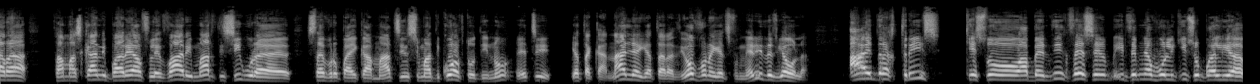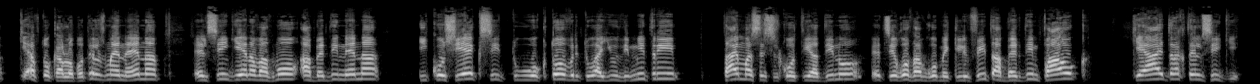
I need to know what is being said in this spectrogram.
Άρα θα μας κάνει παρέα Φλεβάρι, Μάρτι σίγουρα ε, στα ευρωπαϊκά μάτια. Είναι σημαντικό αυτό, Τίνο. Έτσι, για τα κανάλια, για τα ραδιόφωνα, για τις εφημερίδες, για όλα. Άιντραχ 3 και στο Αμπερντίν χθες ήρθε μια βολική ισοπαλία και αυτό καλό αποτέλεσμα. 1-1. Ελσίνκι 1 βαθμό, Αμπερντίν 1. 26 του Οκτώβρη του Αγίου Δημήτρη. Θα είμαστε στη Σκωτία Ντίνο. Έτσι, εγώ θα βγω με κλειφή. Τα Μπερντίν Πάοκ και Άιντραχτ Ελσίνκι.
